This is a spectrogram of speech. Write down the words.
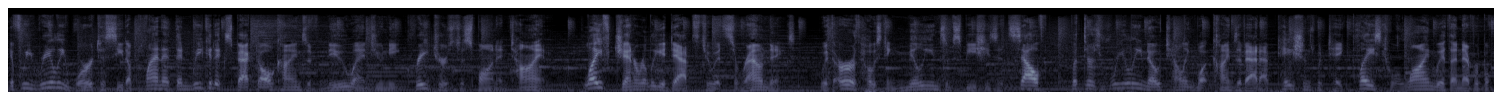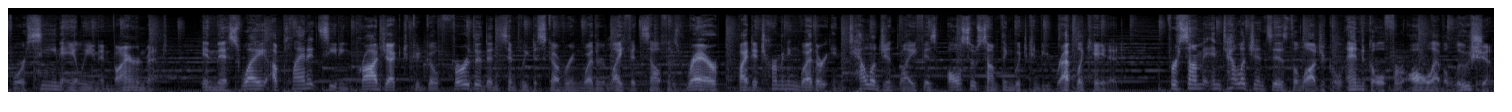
if we really were to seed a planet, then we could expect all kinds of new and unique creatures to spawn in time. Life generally adapts to its surroundings, with Earth hosting millions of species itself, but there's really no telling what kinds of adaptations would take place to align with a never-before-seen alien environment. In this way, a planet seeding project could go further than simply discovering whether life itself is rare by determining whether intelligent life is also something which can be replicated. For some, intelligence is the logical end goal for all evolution,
